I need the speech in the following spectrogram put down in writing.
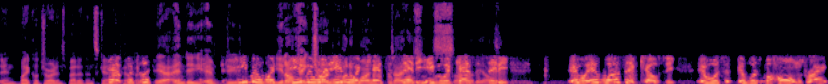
and Michael Jordan's better than Scottie yeah, Pippen. but look, Yeah, and do you, and do you, even with you don't even think Jordan would have won Kansas titles City, with even with somebody Kansas else? City, it it wasn't Kelce. It was it was Mahomes, right?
